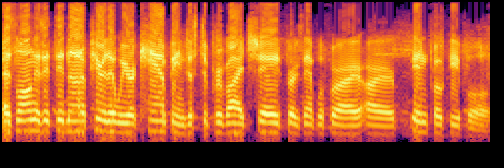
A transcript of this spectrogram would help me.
as long as it did not appear that we were camping, just to provide shade, for example, for our, our info people.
